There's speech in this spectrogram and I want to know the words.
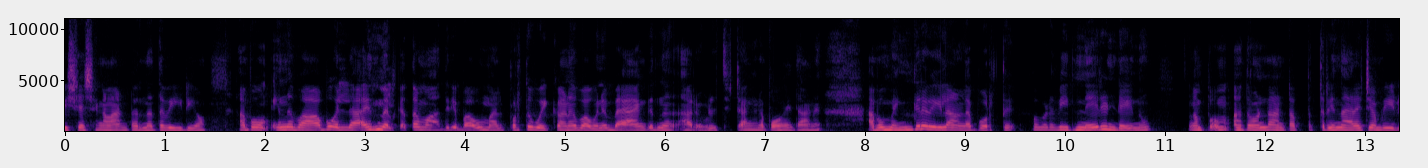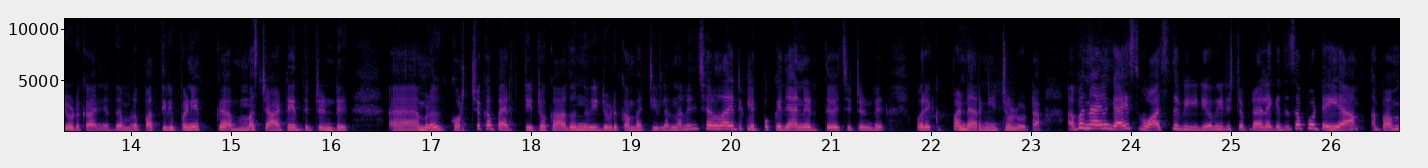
വിശേഷങ്ങളാണ് ഇന്നത്തെ വീഡിയോ അപ്പം ഇന്ന് ബാബു അല്ല ഇന്നലക്കത്തെ മാതിരി ബാബു മലപ്പുറത്ത് പോയിക്കാണ്. ബാബുവിന് ബാങ്കിൽ നിന്ന് ആരോ വിളിച്ചിട്ട് അങ്ങനെ പോയതാണ്. അപ്പം ഭയങ്കര വെയിലാണല്ലോ പുറത്ത്. അപ്പോൾ ഇവിടെ വിരുന്നേരുണ്ടായിരുന്നു. അപ്പം അതുകൊണ്ടാണ് കേട്ടോ അപ്പം ഇത്രയും നേരമായിട്ട് ഞാൻ വീഡിയോ എടുക്കാഞ്ഞത്. നമ്മൾ പത്തിരിപ്പണിയൊക്കെ അമ്മ സ്റ്റാർട്ട് ചെയ്തിട്ടുണ്ട്. നമ്മൾ കുറച്ചൊക്കെ പരത്തിയിട്ടൊക്കെ അതൊന്നും വീഡിയോ എടുക്കാൻ പറ്റിയില്ല. എന്നാലും ചെറുതായിട്ട് ക്ലിപ്പൊക്കെ ഞാൻ എടുത്ത് വെച്ചിട്ടുണ്ട്. ഒരു ഇപ്പം ഇറങ്ങിയിട്ടുള്ളൂ കേട്ടോ അപ്പോൾ എന്തായാലും guys watch the video video ഇഷ്ടപ്പെട്ടാലേക്ക് ഇത് സപ്പോർട്ട് ചെയ്യാം. അപ്പം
